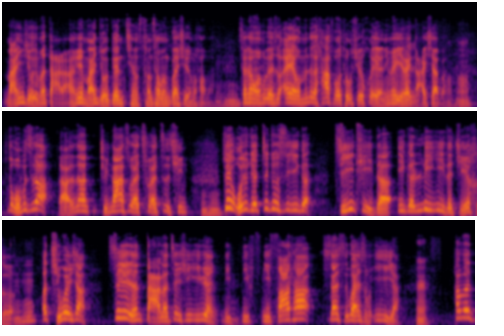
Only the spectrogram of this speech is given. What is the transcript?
马英九有没有打了，因为马英九跟陈陈长文关系很好嘛。陈长文会不会说，哎呀，我们那个哈佛同学会啊，你们也来打一下吧？这我不知道啊，那请大家出来出来自清。嗯所以我就觉得这就是一个集体的一个利益的结合。嗯啊，请问一下，这些人打了振兴医院，你你你罚他三十万有什么意义啊？嗯，他们。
